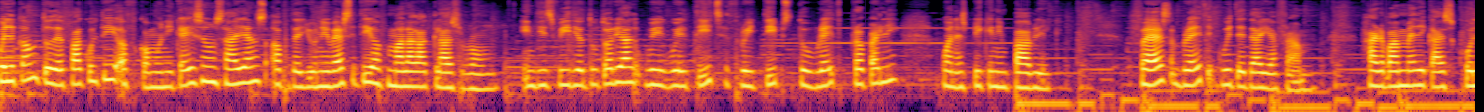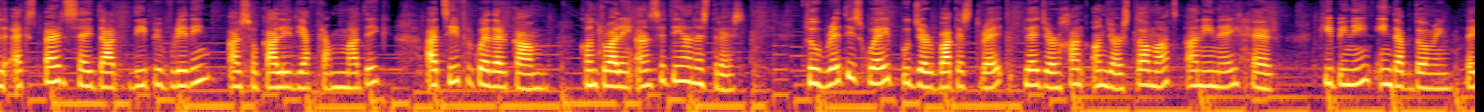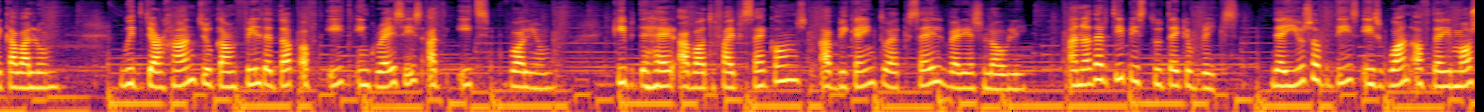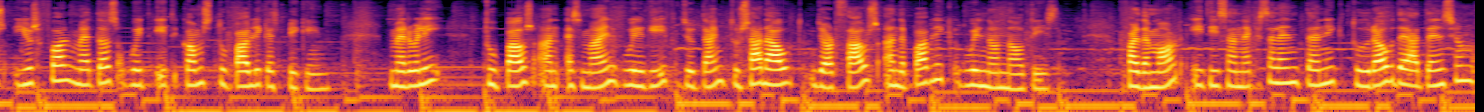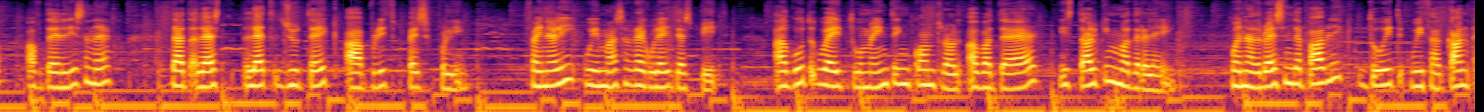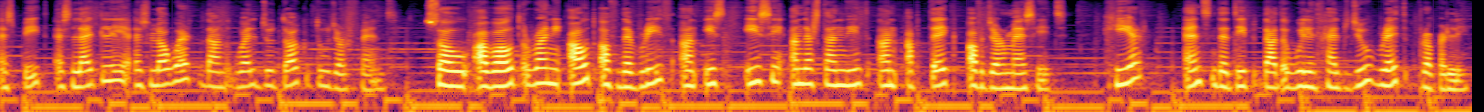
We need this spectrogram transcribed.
Welcome to the Faculty of Communication Science of the University of Malaga classroom. In this video tutorial, we will teach three tips to breathe properly when speaking in public. First, breathe with the diaphragm. Harvard Medical School experts say that deep breathing, also called diaphragmatic, achieves weather calm, controlling anxiety and stress. To breathe this way, put your back straight, place your hand on your stomach and inhale air keeping it in the abdomen, like a balloon. With your hand, you can feel the top of it increases at each volume. Keep the hair about 5 seconds and begin to exhale very slowly. Another tip is to take breaks. The use of this is one of the most useful methods when it comes to public speaking. Merely to pause and smile will give you time to shout out your thoughts and the public will not notice. Furthermore, it is an excellent technique to draw the attention of the listener that lets, let you take a breath peacefully. Finally, we must regulate the speed. A good way to maintain control over the air is talking moderately. When addressing the public, do it with a calm speed, slightly slower than when you talk to your friends. So, about running out of the breath and is easy understanding and uptake of your message. Here, and the tip that will help you breathe properly.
